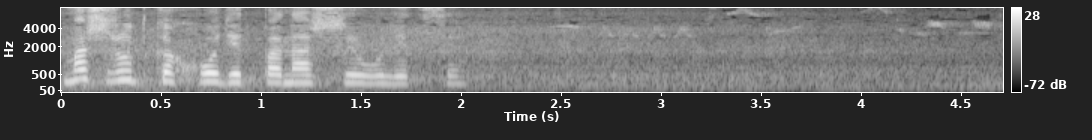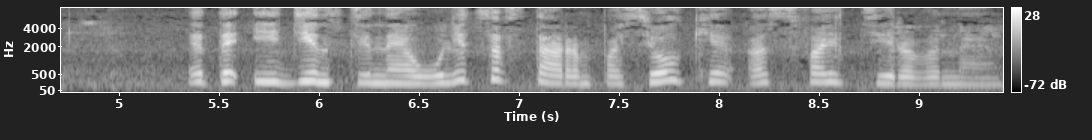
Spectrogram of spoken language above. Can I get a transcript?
Маршрутка ходит по нашей улице. Это единственная улица в старом поселке асфальтированная.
